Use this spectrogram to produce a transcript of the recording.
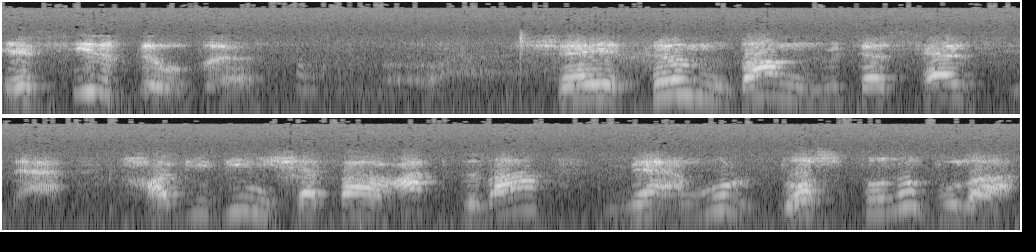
esir kıldı. Şeyhimdan müteselsile, Habibin şefaat kıla, memur dostunu bula,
